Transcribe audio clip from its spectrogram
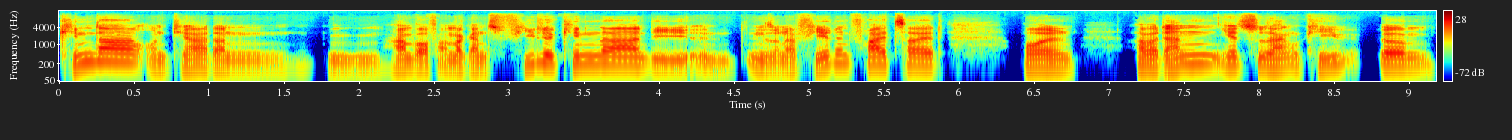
Kinder und ja, dann hm, haben wir auf einmal ganz viele Kinder, die in, in so einer Ferienfreizeit wollen. Aber dann jetzt zu sagen, okay, ähm,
